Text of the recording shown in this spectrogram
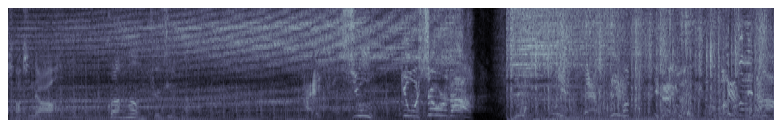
小心点啊！管好你自己吧。还挺凶，给我收拾他！往死里打！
